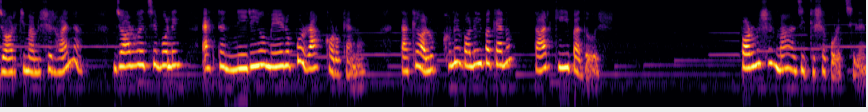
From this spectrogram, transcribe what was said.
জ্বর কি মানুষের হয় না? জ্বর হয়েছে বলেই একটা নিরীহ মেয়ের ওপর রাগ করো কেন? তাকে অলক্ষণে বলোই বা কেন? তার কী বা দোষ? পরমেশের মা জিজ্ঞাসা করেছিলেন,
